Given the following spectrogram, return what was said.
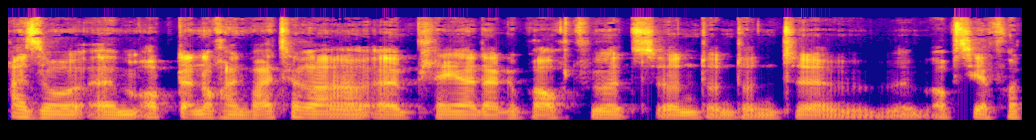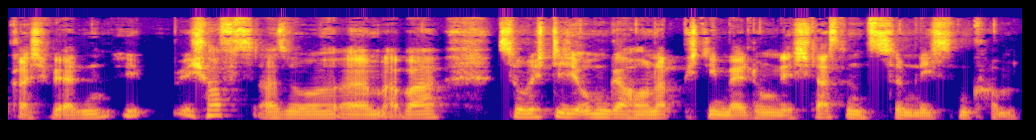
Also ähm, ob da noch ein weiterer äh, Player da gebraucht wird und und und äh, ob sie erfolgreich werden, ich, ich hoffe es. Also, ähm, aber so richtig umgehauen hat mich die Meldung nicht. Lass uns zum nächsten kommen.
